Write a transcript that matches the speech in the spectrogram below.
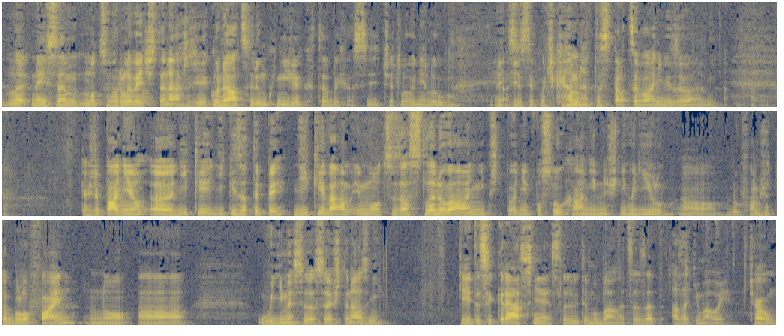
ne, nejsem moc horlivý čtenář, že jako dát sedm knížek, to bych asi četl hodně dlouho. Já asi si počkám na to zpracování vizuální. Každopádně jo, eh, díky, díky za tipy, díky vám i moc za sledování, případně poslouchání dnešního dílu. Eh, doufám, že to bylo fajn, no a uvidíme se zase 14 dní. Mějte se krásně, sledujte mobilne.cz a zatím ahoj. Čau.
